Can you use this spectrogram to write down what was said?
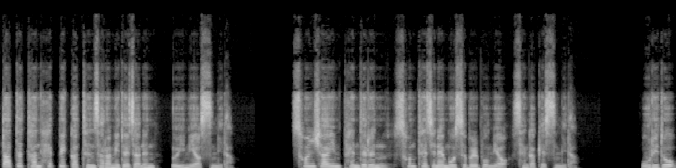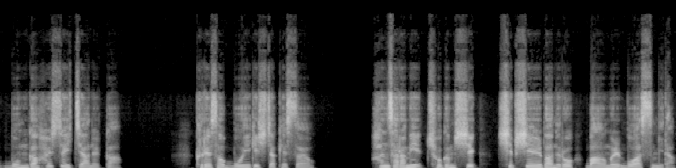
따뜻한 햇빛 같은 사람이 되자는 의미였습니다. 손샤인 팬들은 손태진의 모습을 보며 생각했습니다. 우리도 뭔가 할 수 있지 않을까. 그래서 모이기 시작했어요. 한 사람이 조금씩 십시일반으로 마음을 모았습니다.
